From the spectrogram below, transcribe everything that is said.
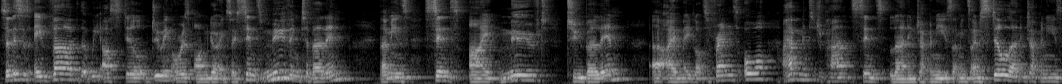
So this is a verb that we are still doing or is ongoing. So since moving to Berlin, that means since I moved to Berlin, uh, I have made lots of friends, or I haven't been to Japan since learning Japanese. That means I'm still learning Japanese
